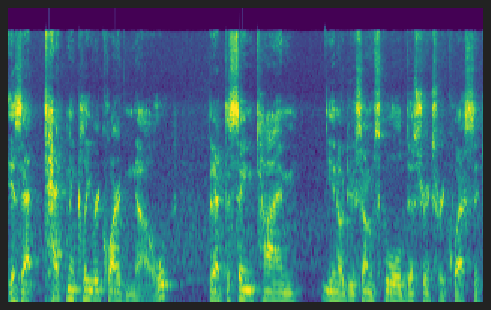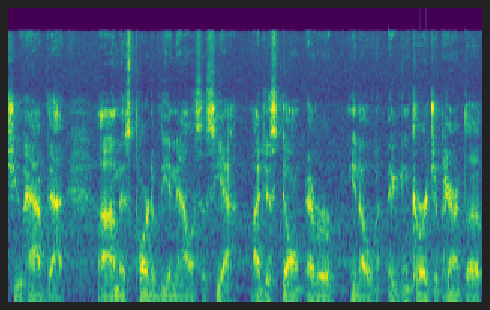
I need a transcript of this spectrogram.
is that technically required? No. But at the same time, you know, do some school districts request that you have that um, as part of the analysis? Yeah, I just don't ever, you know, encourage a parent to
